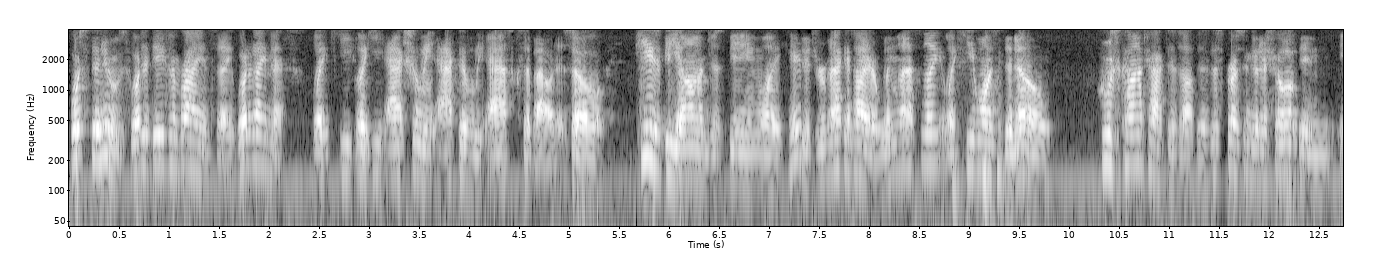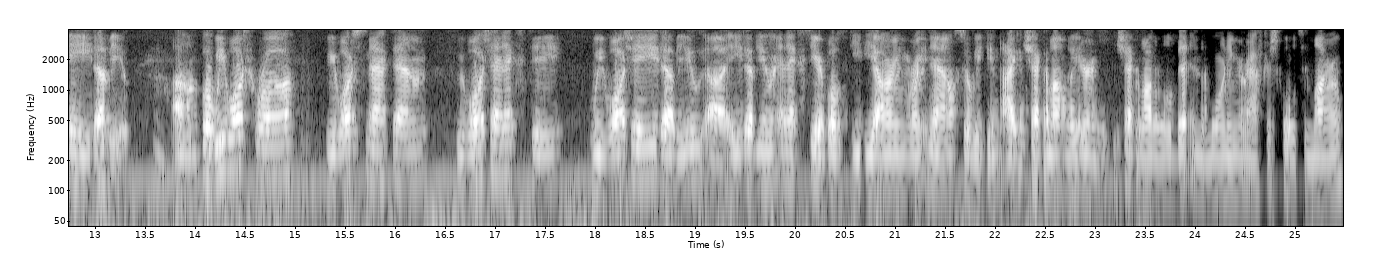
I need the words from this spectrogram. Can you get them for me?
"What's the news? What did Dave and Brian say? What did I miss?" Like he like he actually actively asks about it. So he's beyond just being like, "Hey, did Drew McIntyre win last night?" Like he wants to know whose contract is up. Is this person going to show up in AEW? Um, but we watch Raw, we watch SmackDown, we watch NXT, we watch AEW. Uh, AEW and NXT are both DVRing right now, so we can I can check them out later, and you can check them out a little bit in the morning or after school tomorrow.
